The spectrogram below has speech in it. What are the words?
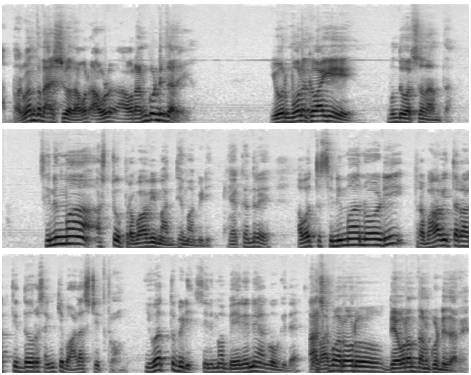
ಆ ಭಗವಂತನ ಆಶೀರ್ವಾದ ಅವರು ಅವ್ರು ಅವ್ರು ಅಂದ್ಕೊಂಡಿದ್ದಾರೆ ಇವ್ರ ಮೂಲಕವಾಗಿ ಮುಂದುವರ್ಸೋಣ ಅಂತ. ಸಿನಿಮಾ ಅಷ್ಟು ಪ್ರಭಾವಿ ಮಾಧ್ಯಮ ಬಿಡಿ. ಯಾಕಂದರೆ ಅವತ್ತು ಸಿನಿಮಾ ನೋಡಿ ಪ್ರಭಾವಿತರಾಗ್ತಿದ್ದವ್ರ ಸಂಖ್ಯೆ ಬಹಳಷ್ಟಿತ್ತು. ಇವತ್ತು ಬಿಡಿ ಸಿನಿಮಾ ಬೇರೆನೇ ಆಗೋಗಿದೆ. ರಾಜ್ಕುಮಾರ್ ಅವರು ದೇವರಂತ ಅನ್ಕೊಂಡಿದ್ದಾರೆ.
